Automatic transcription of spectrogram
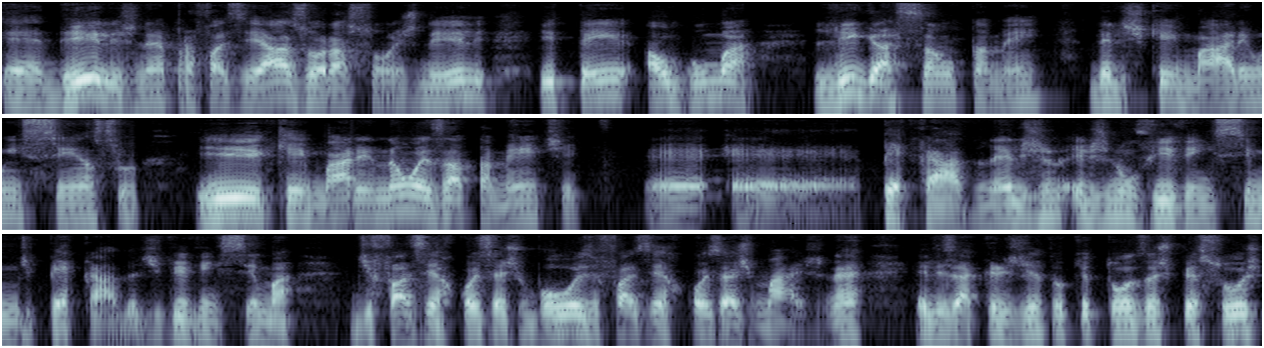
é, deles, né, para fazer as orações dele, e tem alguma ligação também deles queimarem o incenso e queimarem não exatamente é, é, pecado, né? Eles, eles não vivem em cima de pecado, eles vivem em cima de fazer coisas boas e fazer coisas más, né? Eles acreditam que todas as pessoas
